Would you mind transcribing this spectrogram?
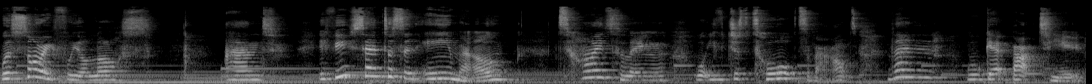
we're sorry for your loss. And if you sent us an email titling what you've just talked about, then we'll get back to you.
